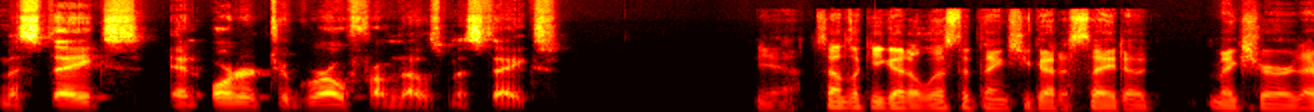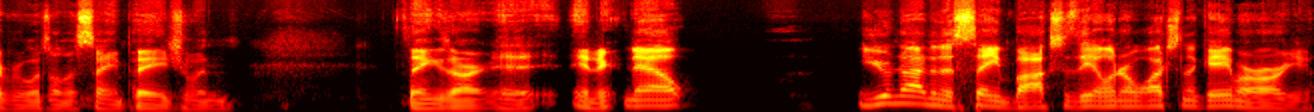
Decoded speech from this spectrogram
mistakes in order to grow from those mistakes Yeah. Sounds like you got a list of things you got to say to make sure everyone's on the same page when things aren't eh, in it. Now, you're not in the same box as the owner watching the game, or are you?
